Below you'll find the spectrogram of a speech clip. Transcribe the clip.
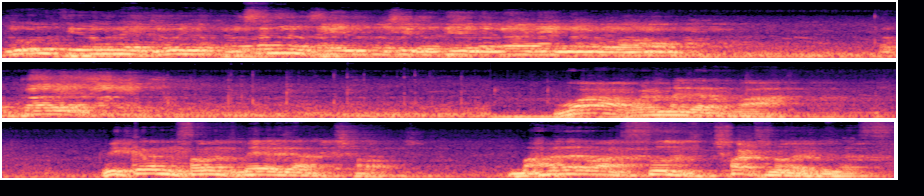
દૂરથી અમને જોઈને પ્રસન્ન થઈ પછી હૃદય લગાડીને વાહો ધબકારે છે વાહ વડનગર વાહ વિક્રમ સંવત બે હજાર છ ભાદરવા સુદ છઠનો એ દિવસ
